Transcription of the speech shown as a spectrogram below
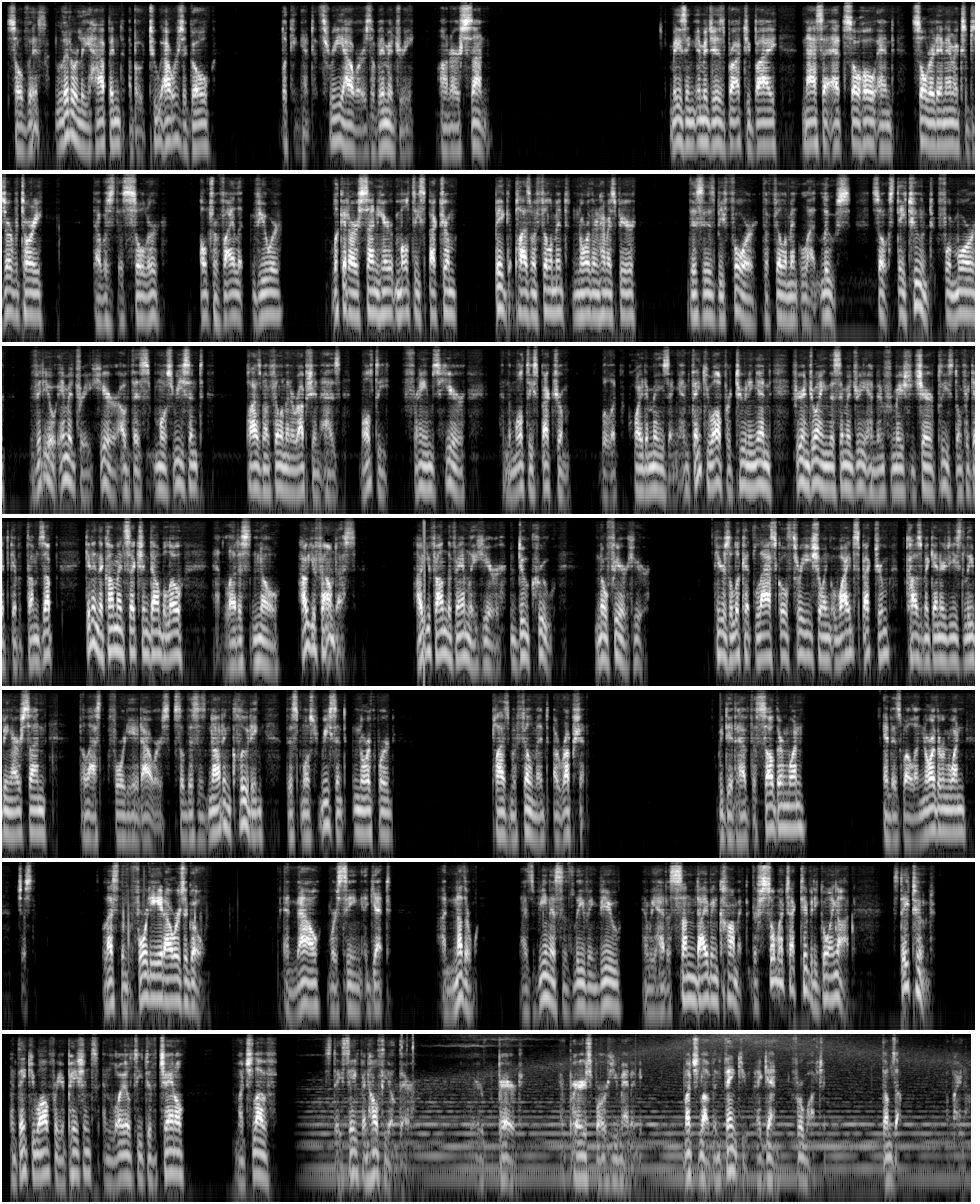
So this literally happened about two hours ago. Looking at three hours of imagery on our sun. Amazing images brought to you by NASA at SOHO and Solar Dynamics Observatory. That was the solar ultraviolet viewer Look at our sun here, multi-spectrum, big plasma filament, northern hemisphere. This is before the filament let loose. So stay tuned for more video imagery here of this most recent plasma filament eruption as multi frames here and the multi-spectrum will look quite amazing. And thank you all for tuning in. If you're enjoying this imagery and information shared, please don't forget to give a thumbs up. Get in the comment section down below and let us know how you found us. How you found the family here. DEW crew. No fear here. Here's a look at LASCO 3 showing a wide spectrum of cosmic energies leaving our sun the last 48 hours. So this is not including this most recent northward plasma filament eruption. We did have the southern one and as well a northern one just less than 48 hours ago. And now we're seeing yet another one, as Venus is leaving view, and we had a sun diving comet. There's so much activity going on. Stay tuned, and thank you all for your patience and loyalty to the channel. Much love. Stay safe and healthy out there. You're prepared, and prayers for humanity. Much love, and thank you again for watching. Thumbs up. Bye now.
